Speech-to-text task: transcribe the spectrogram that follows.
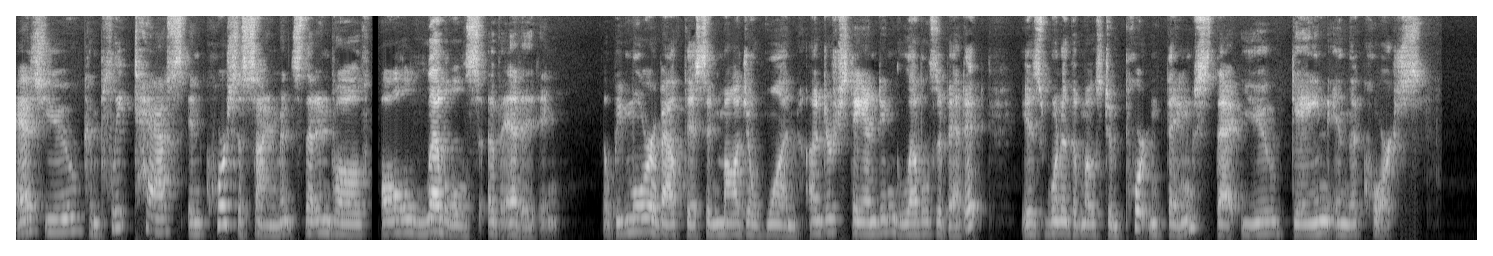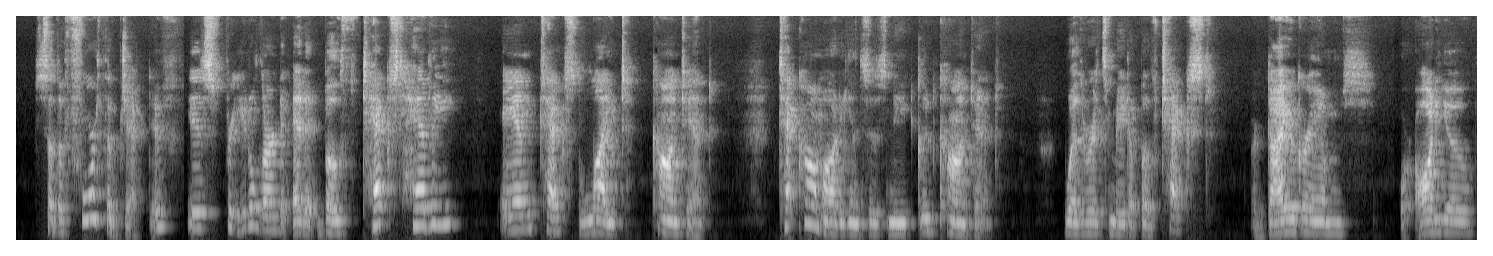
as you complete tasks in course assignments that involve all levels of editing. There'll be more about this in Module 1. Understanding levels of edit is one of the most important things that you gain in the course. So the fourth objective is for you to learn to edit both text-heavy and text-light content. TechCom audiences need good content, whether it's made up of text, or diagrams, or audio,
